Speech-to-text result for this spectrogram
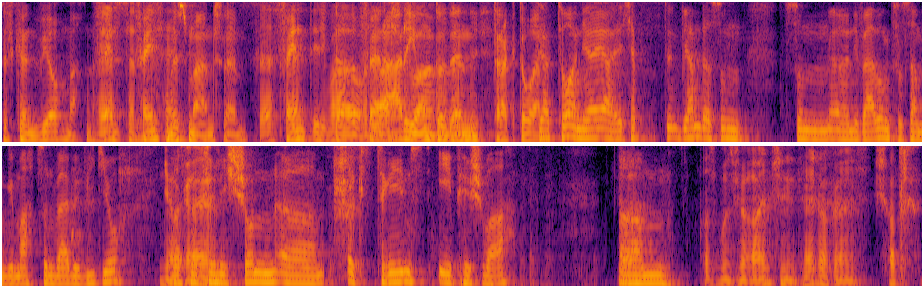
Das können wir auch machen. Fendt, Fendt Fendt? müssen wir anschreiben. Fendt ist der Ferrari unter den? Traktoren. Traktoren, ja, ja. Ich hab, wir haben da so, ein, so ein, äh, eine Werbung zusammen gemacht, so ein Werbevideo, Ja, was geil. natürlich schon äh, extremst episch war. Ähm, Das muss ich mir reinziehen, kann ich doch gar nicht. Schaut.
